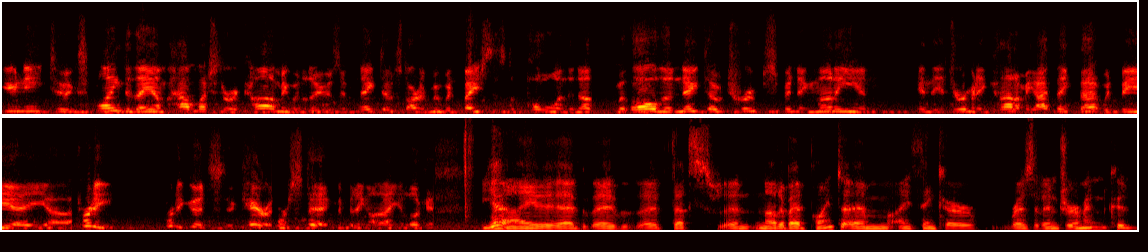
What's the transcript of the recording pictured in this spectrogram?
You need to explain to them how much their economy would lose if NATO started moving bases to Poland and up. With all the NATO troops spending money in, in the German economy, I think that would be a uh, pretty pretty good carrot or stick, depending on how you look at it. Yeah, I, I, I, that's uh, not a bad point. Um, I think our resident German could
